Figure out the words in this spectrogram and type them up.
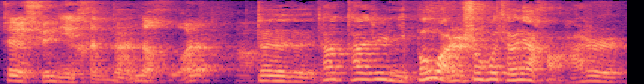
这个群体很难的活着啊。对对对，他他就是你甭管是生活条件好还是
